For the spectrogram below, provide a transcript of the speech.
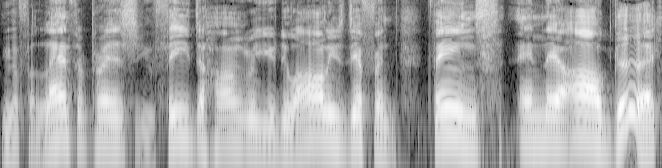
you're a philanthropist, you feed the hungry, you do all these different things, and they're all good.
